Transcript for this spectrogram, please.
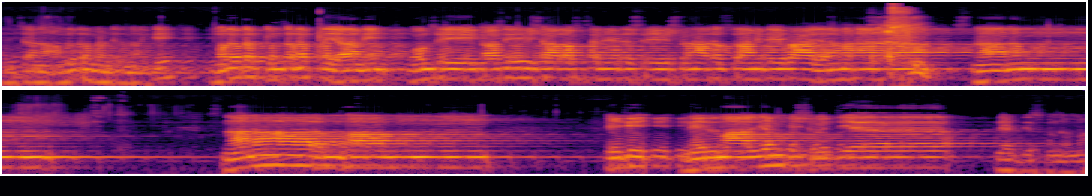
అది చాలా అమృతం వంటిది మనకి. మధుపర్గం సమర్పయామి. ఓం శ్రీ కాశీ విశాలాక్షరేత శ్రీ విశ్వనాథ స్వామి దేవాయ నమ. స్నానం. స్నానారంభం. ఇది నిర్మాల్యం విసృజ్య ప్లేట్ తీసుకుందామా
